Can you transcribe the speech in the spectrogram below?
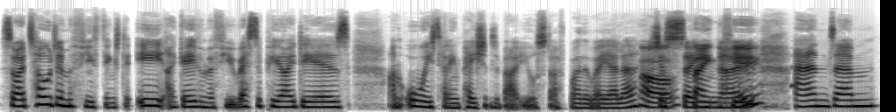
So I told him a few things to eat. I gave him a few recipe ideas. I'm always telling patients about your stuff, by the way, Ella, oh, just so you know. You. And um,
